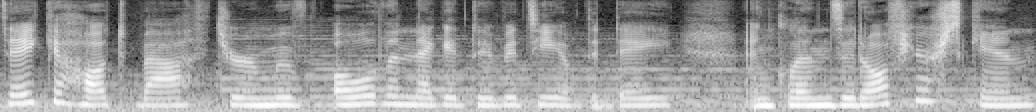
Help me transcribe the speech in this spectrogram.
Take a hot bath to remove all the negativity of the day and cleanse it off your skin.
